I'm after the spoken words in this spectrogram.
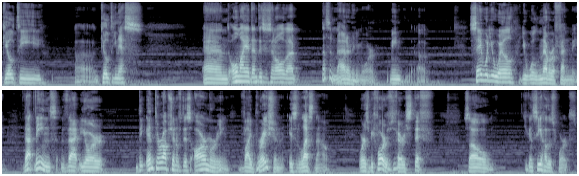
guilty, uh, guiltiness, and all my identities and all that doesn't matter anymore. I mean, uh, say what you will, you will never offend me. That means that your the interruption of this armoring vibration is less now. Whereas before it was very stiff. So you can see how this works.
